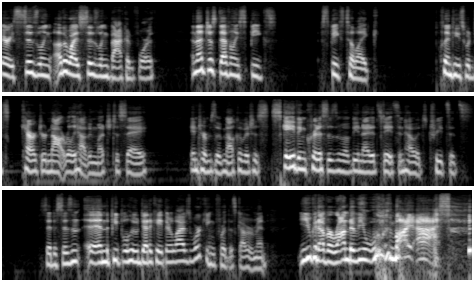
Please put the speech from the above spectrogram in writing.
very sizzling, otherwise sizzling back and forth, and that just definitely speaks speaks to like Clint Eastwood's character not really having much to say in terms of Malkovich's scathing criticism of the United States and how it treats its citizens and the people who dedicate their lives working for this government. You can have a rendezvous with my ass.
